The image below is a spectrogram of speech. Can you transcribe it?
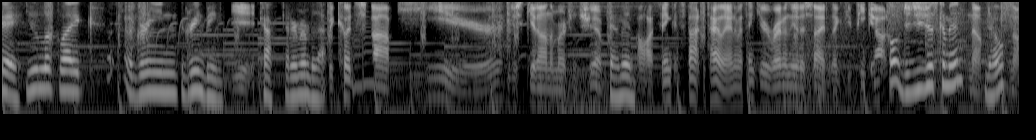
Okay, you look like a green a green bean. Yeah. Okay, gotta remember that. We could stop here. Just get on the merchant ship. Okay, I'm in. Oh, I think it's not entirely. I think you're right on the other side. Like if you peek out. Oh, did you just come in? No. No? No,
